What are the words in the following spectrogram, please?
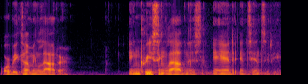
or becoming louder. Increasing loudness and intensity.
